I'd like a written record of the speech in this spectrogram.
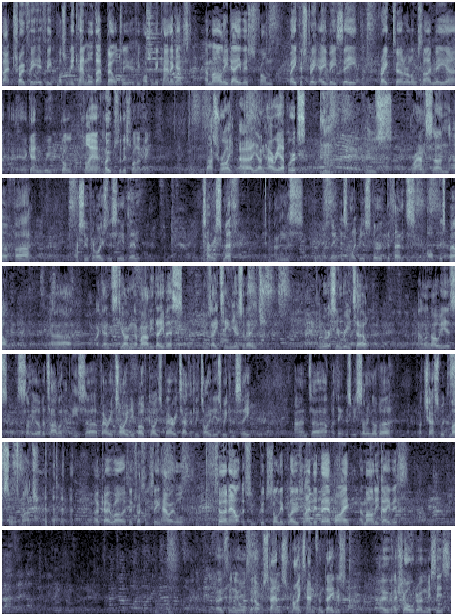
that trophy if he possibly can, or that belt if he possibly can, against Amali Davis from Baker Street ABC. Craig Turner alongside me. Uh, again, we've got higher hopes for this one, I think. That's right. Uh, young Harry Edwards, who's grandson of uh, our supervisor this evening, Terry Smith, and he's, I think this might be his third defence of this belt. Uh, against young Amali Davis, who's 18 years of age. He works in retail, and I know he is something of a talent. He's uh, very tidy, both guys very technically tidy, as we can see. And uh, I think this will be something of a, a chest with muscles match. okay, well, it's interesting to see how it will turn out. There's some good solid blows landed there by Amali Davis. both in the orthodox stance. Right hand from Davis over the shoulder and misses.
